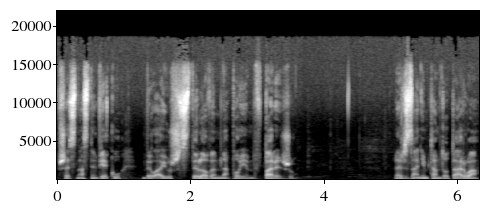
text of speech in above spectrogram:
W XVI wieku była już stylowym napojem w Paryżu. Lecz zanim tam dotarła,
